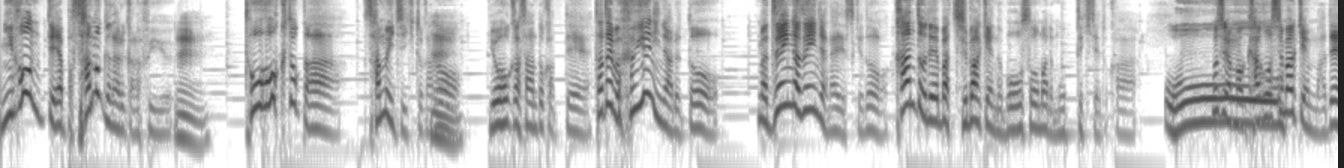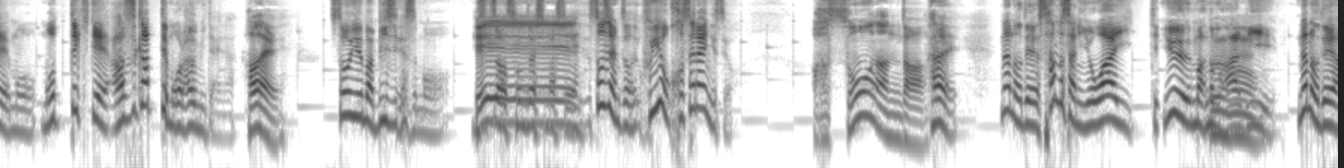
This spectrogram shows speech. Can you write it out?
日本ってやっぱ寒くなるから冬。うん。東北とか寒い地域とかの養蜂家さんとかって、例えば冬になると、まあ、全員が全員じゃないですけど関東で言えば千葉県の房総まで持ってきてとかおもしくはもう鹿児島県までもう持ってきて預かってもらうみたいな。はい。そういうまあビジネスも実は存在しまして、そうじゃないと冬を越せないんですよ。あ、そうなんだ。はい、なので寒さに弱いっていうまあのもあり、なので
